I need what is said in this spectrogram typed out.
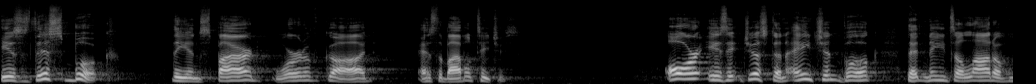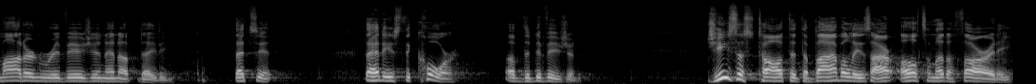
Is this book the inspired Word of God as the Bible teaches? Or is it just an ancient book that needs a lot of modern revision and updating? That's it. That is the core of the division. Jesus taught that the Bible is our ultimate authority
